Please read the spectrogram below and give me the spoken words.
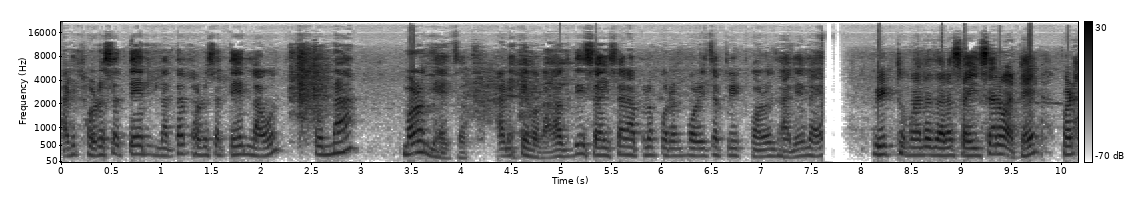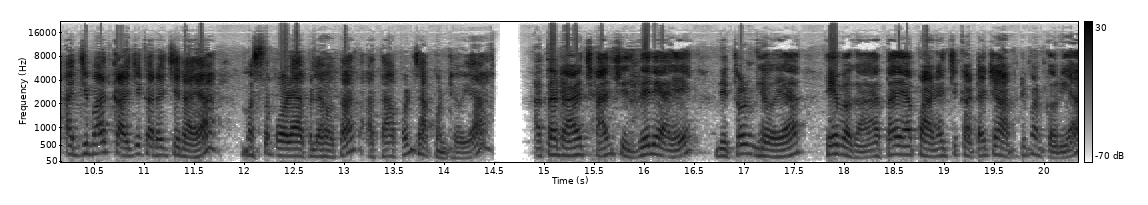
आणि थोडंसं तेल नंतर थोडंसं तेल लावून पुन्हा मळून घ्यायचं. आणि हे बघा अगदी सैलसर आपलं पुरणपोळीचं पीठ मळून झालेलं आहे. पीठ तुम्हाला जरा सैलसर वाटेल पण अजिबात काळजी करायची नाही हा. मस्त पोळ्या आपल्या होतात. आता आपण झाकून ठेवूया. आता डाळ छान शिजलेली आहे. निथळून घेऊया. हे बघा आता या पाण्याची काटाची आमटी पण करूया.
